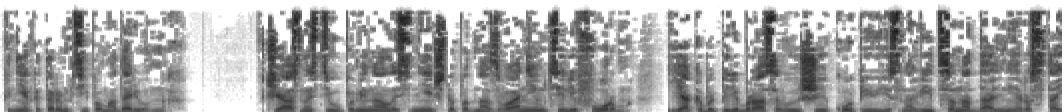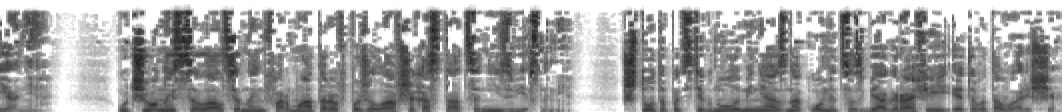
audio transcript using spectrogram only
к некоторым типам одаренных. В частности, упоминалось нечто под названием телеформ, якобы перебрасывающие копию ясновидца на дальние расстояния. Ученый ссылался на информаторов, пожелавших остаться неизвестными. Что-то подстегнуло меня ознакомиться с биографией этого товарища.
